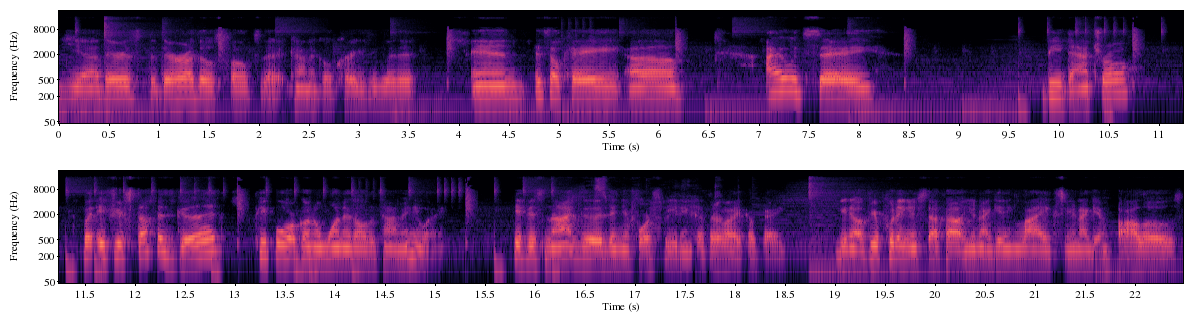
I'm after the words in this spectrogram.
Yeah, there's there are those folks that kind of go crazy with it, and it's okay. Um, I would say be natural, but if your stuff is good, people are going to want it all the time anyway. If it's not good, then you're force feeding because they're like, okay, you know, if you're putting your stuff out, you're not getting likes, you're not getting follows.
